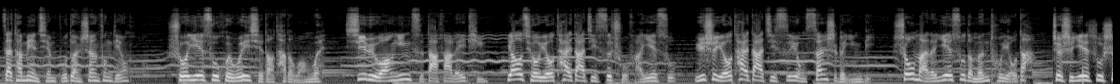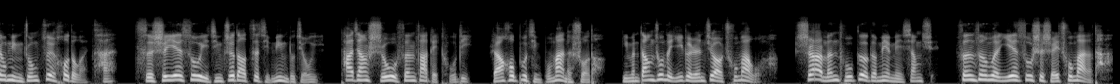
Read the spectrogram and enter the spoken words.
在他面前不断煽风点火。说耶稣会威胁到他的王位，希律王因此大发雷霆，要求犹太大祭司处罚耶稣。于是犹太大祭司用三十个银币收买了耶稣的门徒犹大。这是耶稣生命中最后的晚餐。此时耶稣已经知道自己命不久矣，他将食物分发给徒弟，然后不紧不慢地说道：“你们当中的一个人就要出卖我了。”十二门徒个个面面相觑，纷纷问耶稣是谁出卖了他。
